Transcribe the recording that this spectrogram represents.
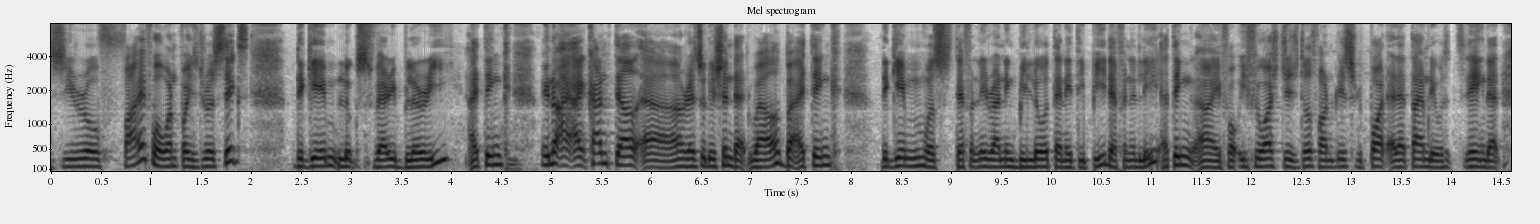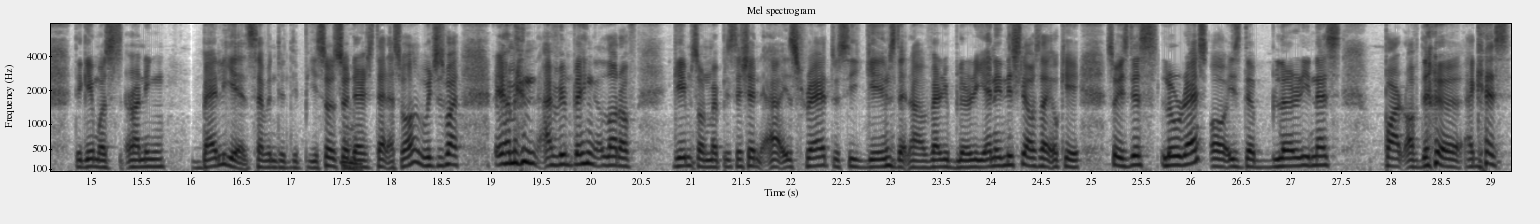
1.05 or 1.06, the game looks very blurry. I think you know I, I can't tell uh, resolution that well, but I think the game was definitely running below 1080p. Definitely, I think uh, if if you watch Digital Foundry's report at that time, they were saying that the game was running barely at 720p. So so there's that as well, which is why I mean I've been playing a lot of games on my PlayStation. Uh, it's rare to see games that are very blurry. And initially I was like, okay, so is this low res or is the blurriness part of the I guess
